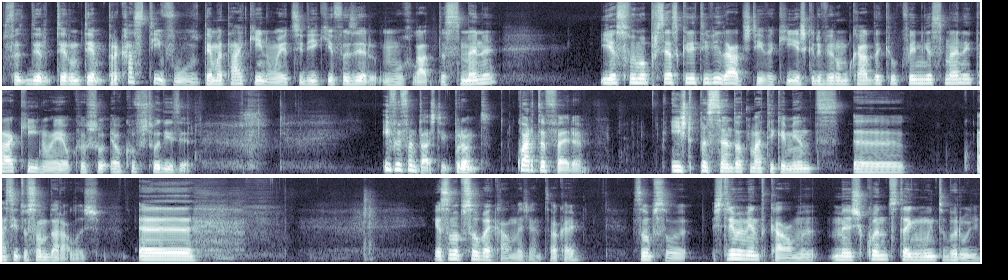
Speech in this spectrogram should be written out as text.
fazer, ter um tema. Por acaso tive, o tema está aqui, não é? Eu decidi que ia fazer um relato da semana E esse foi o meu processo de criatividade. Estive aqui a escrever um bocado daquilo que foi a minha semana e está aqui, não é? É o que eu, estou, é o que eu vos estou a dizer. E foi fantástico. Pronto. Quarta-feira. Isto passando automaticamente uh, à situação de dar aulas. Uh, eu sou uma pessoa bem calma, gente, ok? Sou uma pessoa extremamente calma, mas quando tenho muito barulho,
